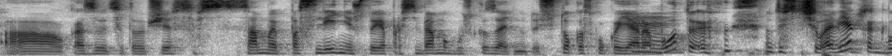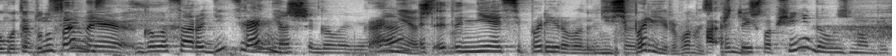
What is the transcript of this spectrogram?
А оказывается, это вообще самое последнее, что я про себя могу сказать. Ну, то есть столько, сколько я mm. работаю. ну, то есть человек как бы вот эту ценность... голоса родителей конечно, в нашей голове. Конечно. Да? Это, это не сепарированность. Не сепарированность, А конечно. что их вообще не должно быть?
